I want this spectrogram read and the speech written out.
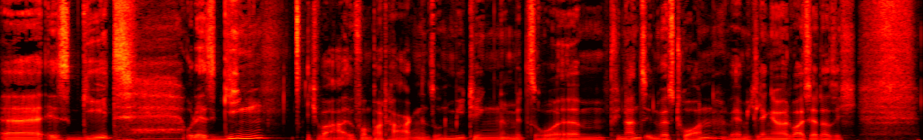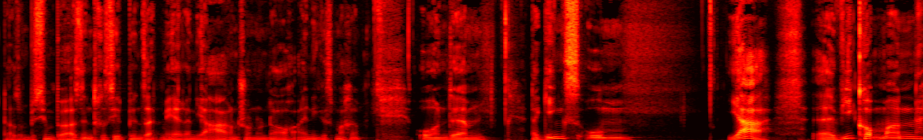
äh, es geht oder es ging. Ich war vor ein paar Tagen in so einem Meeting mit so ähm, Finanzinvestoren. Wer mich länger hört, weiß ja, dass ich da so ein bisschen börseninteressiert bin, seit mehreren Jahren schon und da auch einiges mache. Und ähm, da ging es um ja, äh, wie kommt man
